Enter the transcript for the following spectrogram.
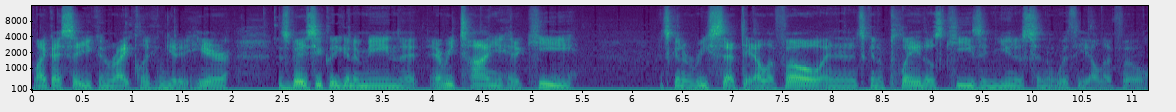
like I say, you can right click and get it here, is basically going to mean that every time you hit a key, it's going to reset the LFO and then it's going to play those keys in unison with the LFO.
